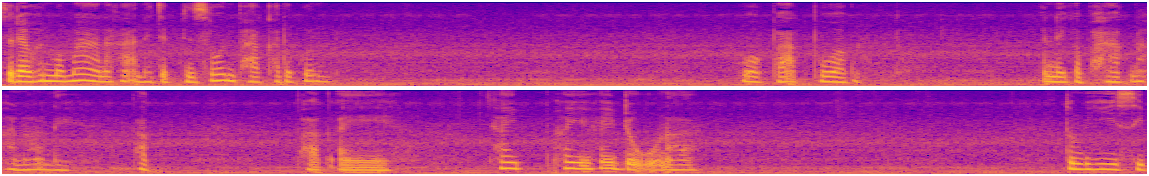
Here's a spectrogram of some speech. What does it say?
แสดงเพิ่นบ่มานะคะ อันนี้จะเป็นโซนผักค่ะทุกคน พวกผักพวก อันนี้ก็ผักนะคะเนาะอันนี้ผักผักไอให้ให้ให้ดูนะคะต้นไปยี่สิบ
